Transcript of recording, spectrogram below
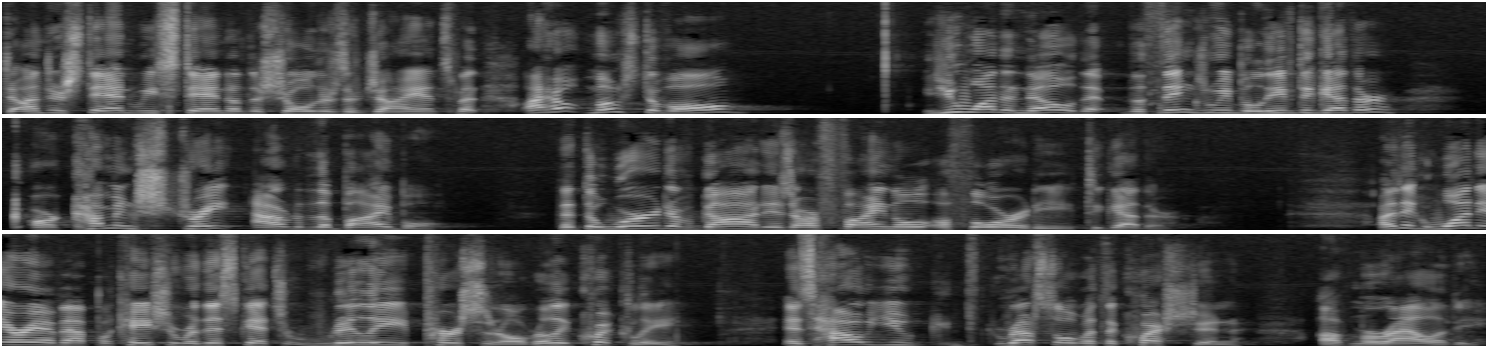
to understand we stand on the shoulders of giants. But I hope most of all, you want to know that the things we believe together are coming straight out of the Bible, that the Word of God is our final authority together. I think one area of application where this gets really personal, really quickly, is how you wrestle with the question of morality.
